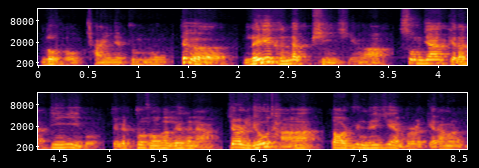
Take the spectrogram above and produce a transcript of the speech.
露头，抢一些军功。这个雷横的品行啊，宋江给他定义过。这个朱仝和雷横俩，就是刘唐啊，到郓城县不是给他们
